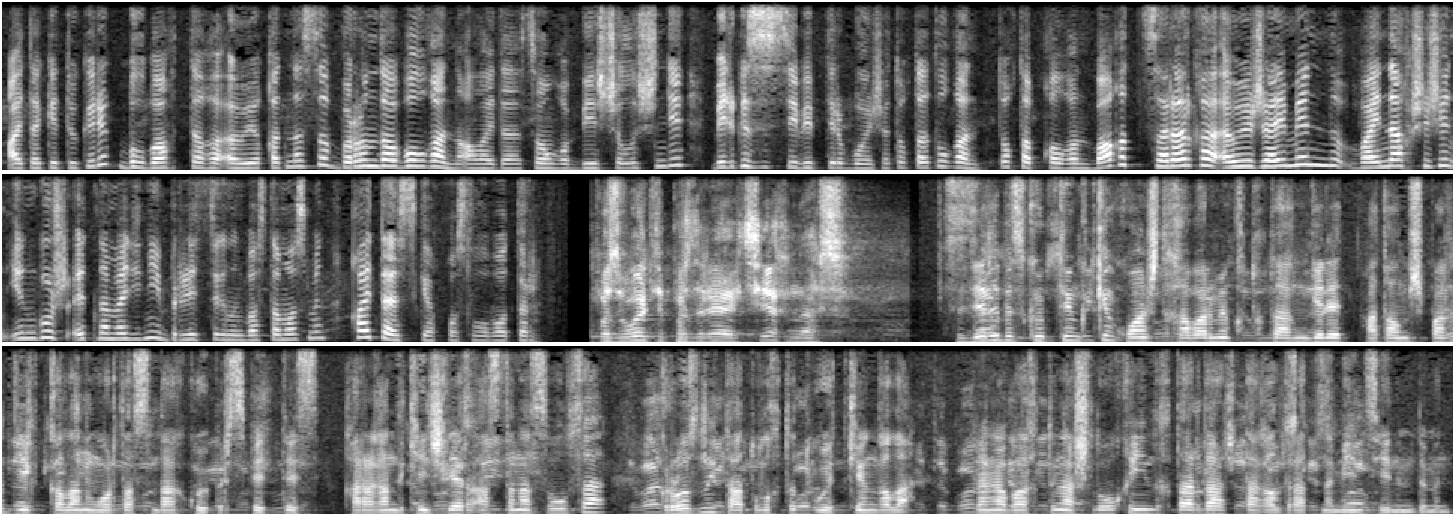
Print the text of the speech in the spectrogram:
Айта кету керек, бұл бағыттағы әуе қатынасы бұрында болған, алайда соңғы 5 жыл ішінде белгісіз себептер бойынша тоқтатылған. Тоқтап қалған бағыт Сарыарқа әуежайы мен Вайнақ Шешен Ингуш этномәдени бірлестігінің бастамасымен қайта іске қосылып отыр. Позвольте поздравить всех нас сіздерді біз көптен күткен қуанышты хабармен құттықтағым келеді. Аталмыш бағыт екі қаланың ортасындағы көпір іспеттес. Қарағанды кеншілер астанасы болса грозный татулықты ту еткен қала. Жаңа бағыттың ашылуы қиындықтарды артта қалдыратынына мен сенімдімін.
